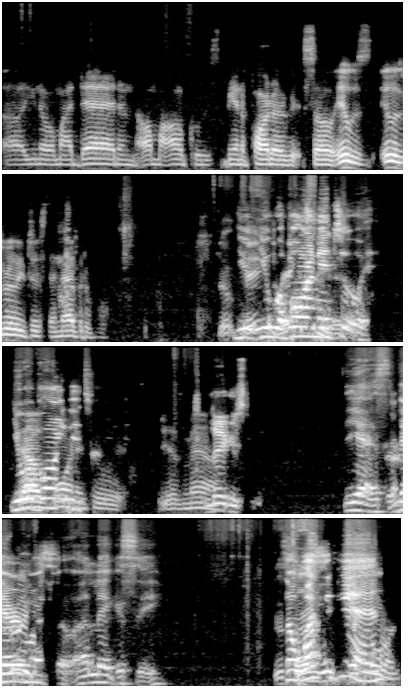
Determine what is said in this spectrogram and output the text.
Uh, you know, my dad and all my uncles being a part of it, so it was it was really just inevitable. Okay, you you were born into it. You were born, born into into it. Yes, ma'am. Legacy. yes, All very right. much so. A legacy. Good So once again, time.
